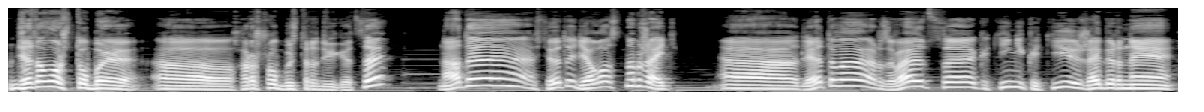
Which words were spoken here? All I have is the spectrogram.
Для того, чтобы э, хорошо быстро двигаться, надо все это дело снабжать. Э, для этого развиваются какие-никакие жаберные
